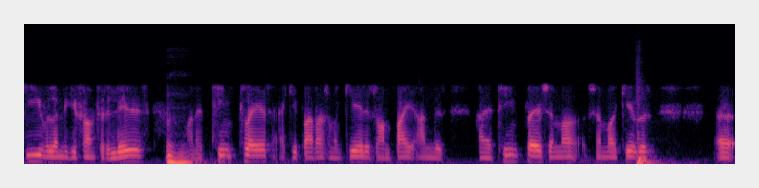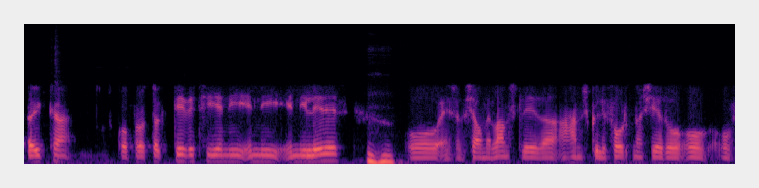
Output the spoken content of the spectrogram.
gífulega mikið fram fyrir liðið Mhm. hann er teamplayer, ekki bara það sem hann gerir hann, bæ, hann, er, hann er teamplayer sem að, sem að gefur uh, auka sko, productivity inn í, inn í, inn í liðið Mhm. og eins og sjá með landslið að hann skuli fórna sér og, og, og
